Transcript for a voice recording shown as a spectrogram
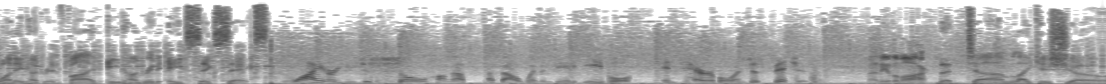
1-800-5800-866. Why are you just so hung up about women being evil and terrible and just bitches? Many of them are. The Tom Leykis Show.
